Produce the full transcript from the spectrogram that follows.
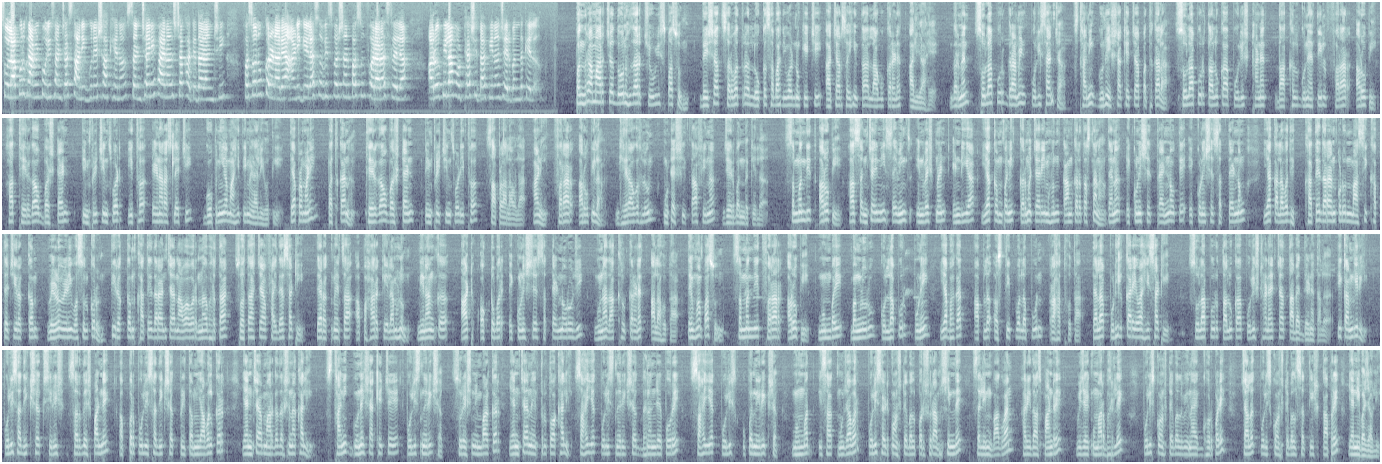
सोलापूर ग्रामीण पोलिसांच्या स्थानिक गुन्हे शाखेनं संचयनी फायनान्सच्या खातेदारांची फसवणूक करणाऱ्या आणि गेल्या सव्वीस वर्षांपासून फरार असलेल्या आरोपीला मोठ्या शिताफीनं जेरबंद केलं. पंधरा मार्च दोन हजार चोवीसपासून देशात सर्वत्र लोकसभा निवडणुकीची आचारसंहिता लागू करण्यात आली आहे. दरम्यान सोलापूर ग्रामीण पोलिसांच्या स्थानिक गुन्हे शाखेच्या पथकाला सोलापूर तालुका पोलीस ठाण्यात दाखल गुन्ह्यातील फरार आरोपी हा थेरगाव बसस्टँड पिंपरी चिंचवड इथं येणार असल्याची गोपनीय माहिती मिळाली होती. त्याप्रमाणे पथकानं थेरगाव बसस्टँड पिंपरी चिंचवड इथं सापळा लावला आणि फरार आरोपीला घेराव घालून मोठ्या शिताफीनं जेरबंद केलं. संबंधित आरोपी हा संचयनी सेव्हिंग्ज इन्व्हेस्टमेंट इंडिया या कंपनीत कर्मचारी म्हणून काम करत असताना त्यानं एकोणीसशे त्र्याण्णव ते एकोणीसशे सत्त्याण्णव या कालावधीत खातेदारांकडून मासिक हप्त्याची रक्कम वेळोवेळी वसूल करून ती रक्कम खातेदारांच्या नावावर न भरता स्वतःच्या फायद्यासाठी त्या रकमेचा अपहार केला म्हणून दिनांक आठ ऑक्टोबर एकोणीसशे सत्त्याण्णव रोजी गुन्हा दाखल करण्यात आला होता. तेव्हापासून संबंधित फरार आरोपी मुंबई बंगळुरू कोल्हापूर पुणे या भागात आपलं अस्तित्व लपवून राहत होता. त्याला पुढील कार्यवाहीसाठी सोलापूर तालुका पोलीस ठाण्याच्या ताब्यात देण्यात आलं. ही कामगिरी पोलीस अधीक्षक शिरीष सरदेशपांडे अप्पर पोलीस अधीक्षक प्रीतम यावलकर यांच्या मार्गदर्शनाखाली स्थानिक गुन्हे शाखेचे पोलीस निरीक्षक सुरेश निंबाळकर यांच्या नेतृत्वाखाली सहाय्यक पोलीस निरीक्षक धनंजय पोरे सहाय्यक पोलीस उपनिरीक्षक Mohammad Isaq Mujawar police head constable Parshuram Shinde Salim Bagwan Haridas Pandhare Vijaykumar भरले पोलीस कॉन्स्टेबल विनायक घोरपडे चालक पोलीस कॉन्स्टेबल सतीश कापरे यांनी बजावली.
